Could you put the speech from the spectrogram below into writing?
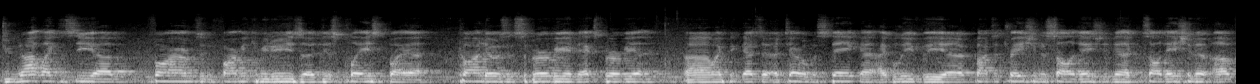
do not like to see uh, farms and farming communities uh, displaced by uh, condos in suburbia and exurbia. Um, I think that's a, a terrible mistake. I, I believe the uh, concentration, consolidation, uh, consolidation of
